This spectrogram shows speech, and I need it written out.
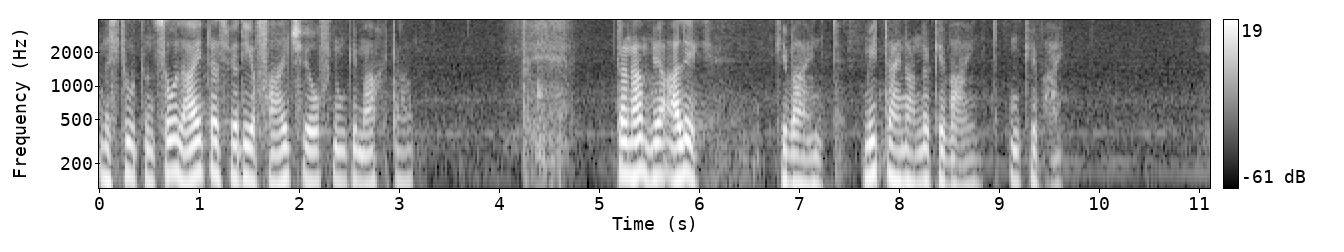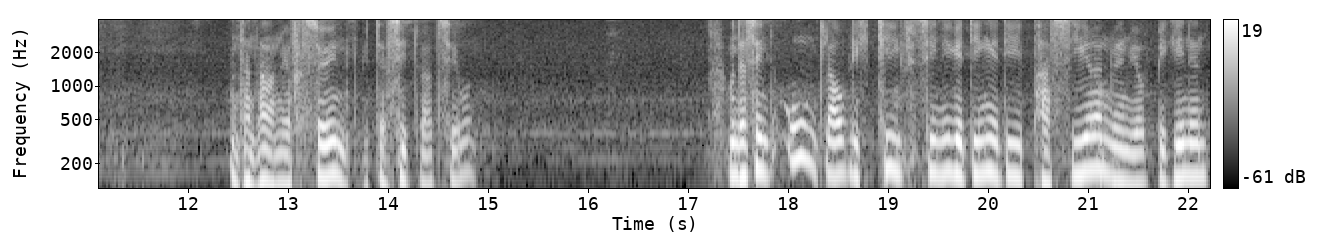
Und es tut uns so leid, dass wir dir falsche Hoffnung gemacht haben. Dann haben wir alle geweint, miteinander geweint und geweint. Und dann waren wir versöhnt mit der Situation. Und das sind unglaublich tiefsinnige Dinge, die passieren, wenn wir beginnen,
